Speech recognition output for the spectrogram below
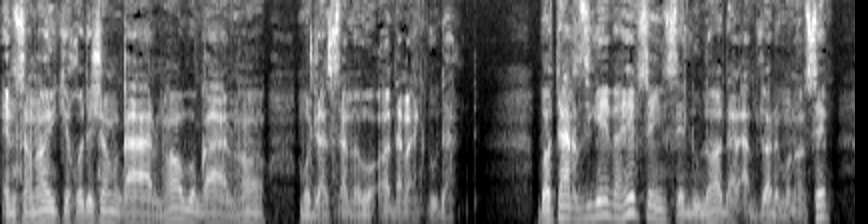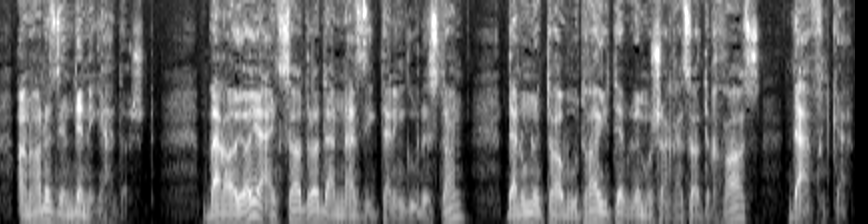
انسانهایی که خودشان قرنها و قرنها مجسمه و آدمک بودند. با تغذیه و حفظ این سلول ها در ابزار مناسب آنها را زنده نگه داشت. بقایای اجساد را در نزدیکترین گورستان درون تابوت طبق مشخصات خاص دفن کرد.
